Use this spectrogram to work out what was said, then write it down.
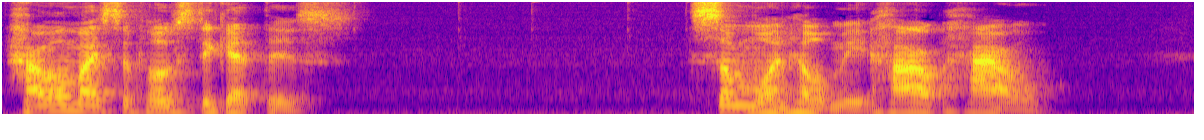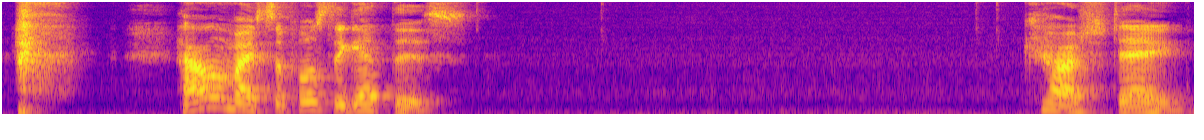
How am I supposed to get this? Someone help me. How? How? how am I supposed to get this? Gosh dang.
